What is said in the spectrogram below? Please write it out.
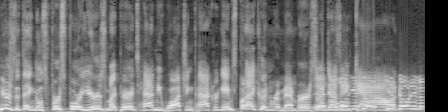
here's the thing, those first 4 years my parents had me watching Packer games, but I couldn't remember, so Yeah, it doesn't well, you count. Don't, you don't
